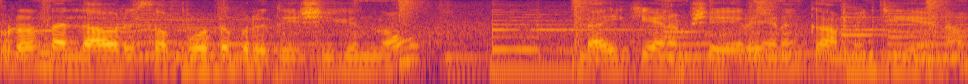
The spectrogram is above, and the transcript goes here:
തുടർന്ന് എല്ലാവരും സപ്പോർട്ട് പ്രതീക്ഷിക്കുന്നു. ലൈക്ക് ചെയ്യണം ഷെയർ ചെയ്യണം കമന്റ് ചെയ്യണം.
